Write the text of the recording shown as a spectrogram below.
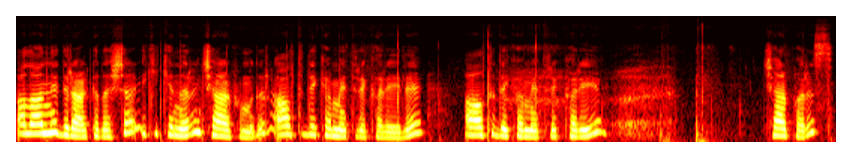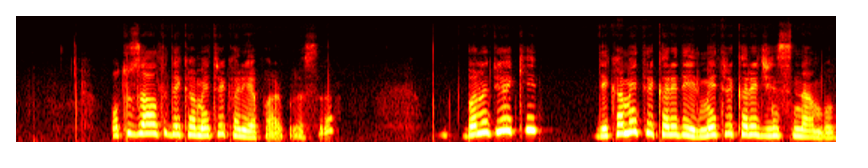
Alan nedir arkadaşlar? İki kenarın çarpımıdır. 6 dekametre kare ile 6 dekametre kareyi çarparız. 36 dekametre kare yapar burası. Bana diyor ki dekametre kare değil metre kare cinsinden bul.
